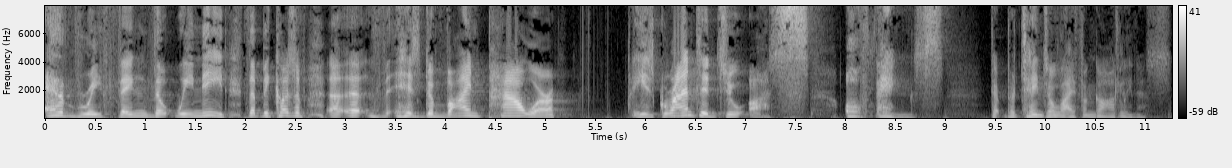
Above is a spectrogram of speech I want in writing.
everything that we need. That because of uh, uh, his divine power, he's granted to us all things that pertain to life and godliness.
